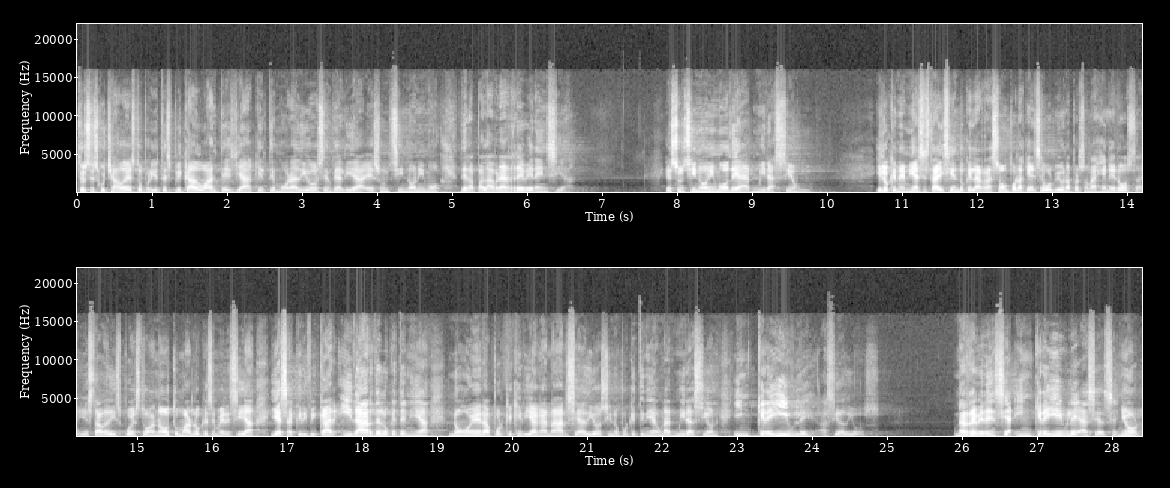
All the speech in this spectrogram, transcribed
tú has escuchado esto, pero yo te he explicado antes ya que el temor a Dios en realidad es un sinónimo de la palabra reverencia. Es un sinónimo de admiración. Y lo que Nehemías está diciendo que la razón por la que él se volvió una persona generosa y estaba dispuesto a no tomar lo que se merecía y a sacrificar y dar de lo que tenía no era porque quería ganarse a Dios, sino porque tenía una admiración increíble hacia Dios. Una reverencia increíble hacia el Señor.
